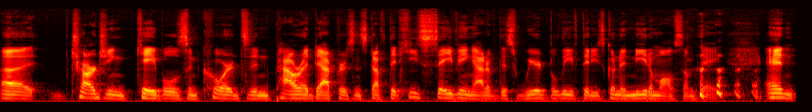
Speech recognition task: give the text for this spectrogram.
uh, charging cables and cords and power adapters and stuff that he's saving out of this weird belief that he's going to need them all someday. and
